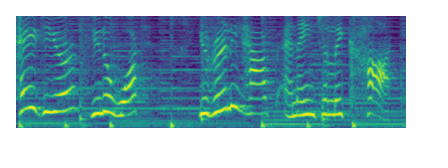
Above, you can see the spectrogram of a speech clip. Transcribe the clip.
Hey dear, you know what? You really have an angelic heart.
